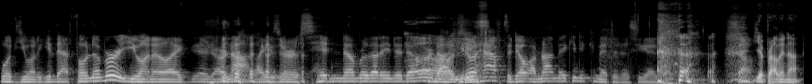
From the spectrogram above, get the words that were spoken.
Well, do you want to give that phone number, or you want to like, or not? Like, is there a hidden number that I need to know, or Oh, not? You don't have to. Don't. I'm not making you commit to this, you guys. So. Yeah, probably not.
